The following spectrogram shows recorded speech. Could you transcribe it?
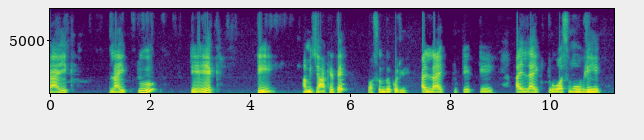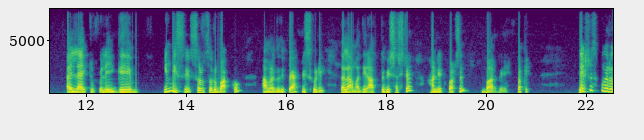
like like to take tea আমি চা খেতে পছন্দ করি। I like to take tea I like to watch movie I like to play game this ছোট ছোট বাক্য আমরা যদি প্র্যাকটিস করি, তাহলে আমাদের আত্মবিশ্বাসটা হান্ড্রেড পার্সেন্ট বাড়বে। ওকে নেক্সট হচ্ছে পনেরো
